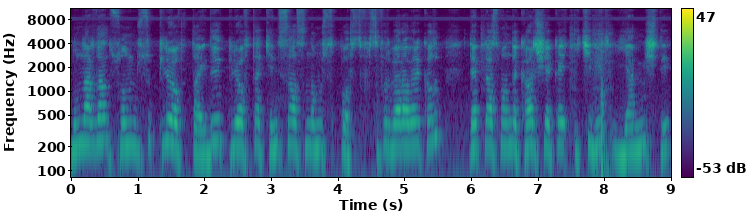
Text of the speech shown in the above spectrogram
Bunlardan sonuncusu playoff'taydı. Playoff'ta kendi sahasında Muş Spor 0-0 berabere kalıp deplasmanda Karşıyaka'yı 2-1 yenmişti.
